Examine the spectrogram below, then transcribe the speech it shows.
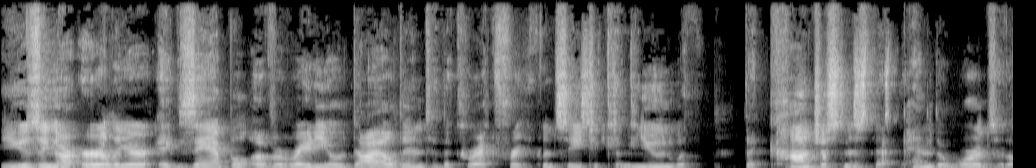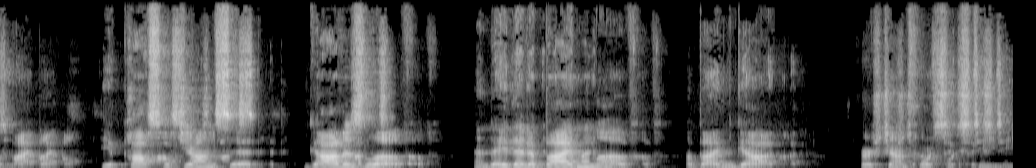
using our earlier example of a radio dialed into the correct frequency to commune with the consciousness that penned the words of the Bible, the Apostle John said, God is love, and they that abide in love abide in God. 1 John 4 16.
